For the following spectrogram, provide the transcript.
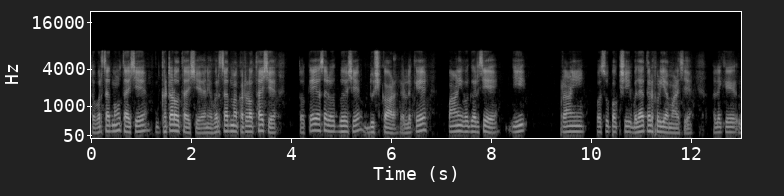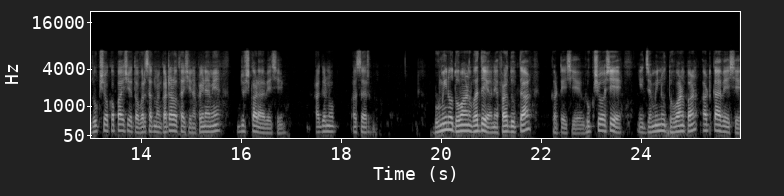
તો વરસાદમાં શું થાય છે? ઘટાડો થાય છે. અને વરસાદમાં ઘટાડો થાય છે તો કઈ અસર ઉદ્ભવે છે? દુષ્કાળ. એટલે કે પાણી વગર છે એ પ્રાણી, પશુ, પક્ષી બધા તડફડિયા મારે છે. એટલે કે વૃક્ષો કપાય છે તો વરસાદમાં ઘટાડો થાય છે અને પરિણામે દુષ્કાળ આવે છે. આગળનું અસર. ભૂમિનું ધોવાણ વધે અને ફળદ્રુપતા ઘટે છે. વૃક્ષો છે એ જમીનનું ધોવાણ પણ અટકાવે છે.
